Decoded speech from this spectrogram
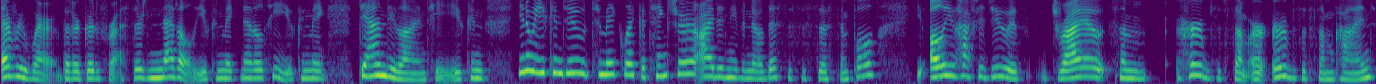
everywhere that are good for us. There's nettle. You can make nettle tea. You can make dandelion tea. You can, you know what you can do to make like a tincture? I didn't even know this. This is so simple. You, all you have to do is dry out some herbs of some or herbs of some kind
